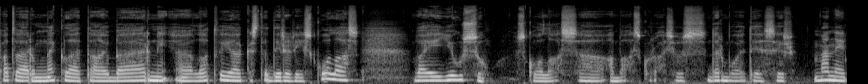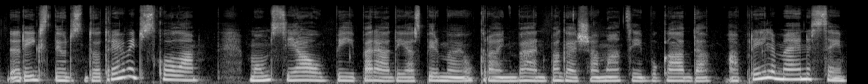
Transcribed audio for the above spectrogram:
patvērumu meklētāju bērni eh, Latvijā, kas tad ir arī skolās, vai jūsu skolās, eh, abās, kurās jūs darbojaties? Ir? Man ir Rīgas 22. vidusskolā. Mums jau bija parādījās pirmie ukrāņu bērni pagājušā mācību gada aprīļa mēnesī.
